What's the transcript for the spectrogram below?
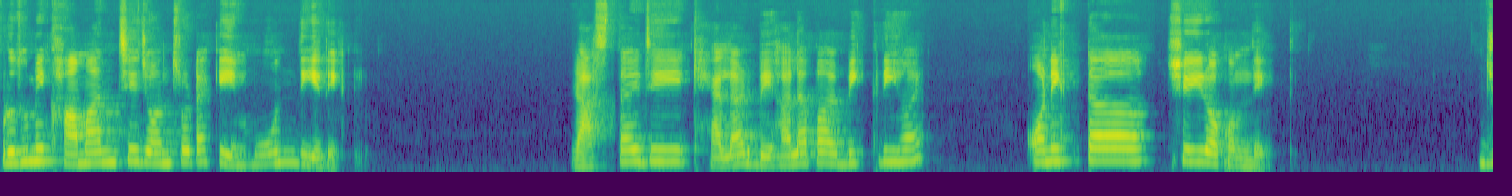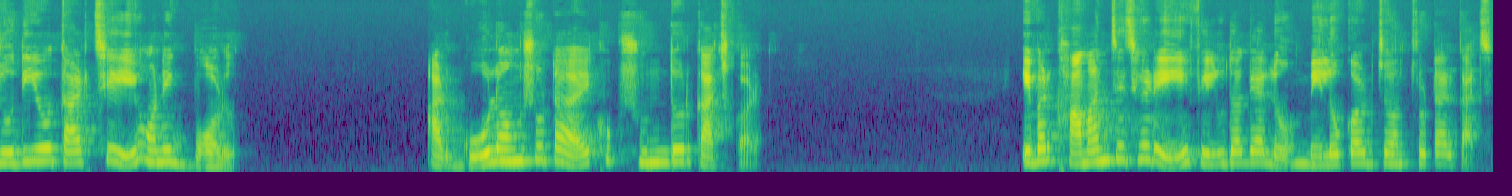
প্রথমে খামাঞ্চে যন্ত্রটাকে মন দিয়ে দেখল। রাস্তায় যে খেলার বেহালা বিক্রি হয়, অনেকটা সেই রকম দেখতে। যদিও তার চেয়ে অনেক বড়। আর গোল অংশটায় খুব সুন্দর কাজ করা। এবার খামাঞ্চে ছেড়ে ফেলুদা গেল মেলোকট যন্ত্রটার কাছে।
